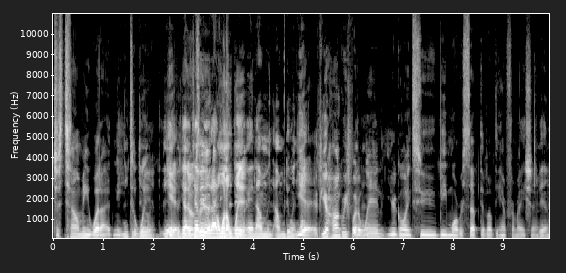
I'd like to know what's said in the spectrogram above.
just tell me what I need, to, do win. it. Yeah, you you know tell me what I saying? need to do, and I'm I'm doing that. yeah, if you're hungry for the win, you're going to be more receptive of the information. Yeah.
